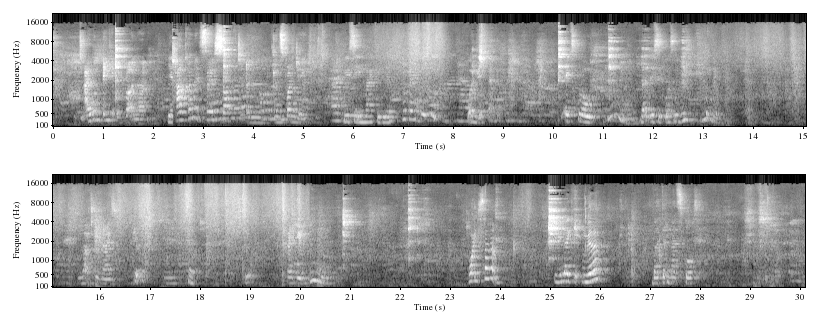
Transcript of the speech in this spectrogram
I wouldn't think it was butternut. Yeah. How come it's so soft and, and spongy? You see in my video. Okay. One go. Explode. That is supposed to be. That's really nice. Good. So, Thank you. What is that? do you like it? Yeah. Butternut squash.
